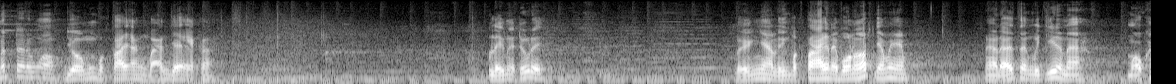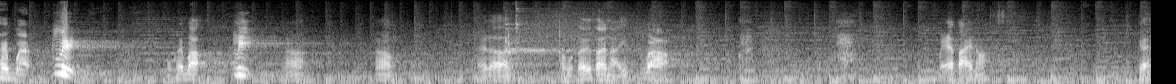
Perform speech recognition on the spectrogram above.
nít đó đúng không? Vô muốn vật tay ăn bạn dễ ẹt à luyện này trước đi. Luyện nha luyện vật tay cái này bonus nha mấy em. Nè để tên vị trí này nè. Một hai ba. Một hai ba. Đó. Không? Để lên. Xong rồi tới cái tay này. Và bẻ tay nó. Ok.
